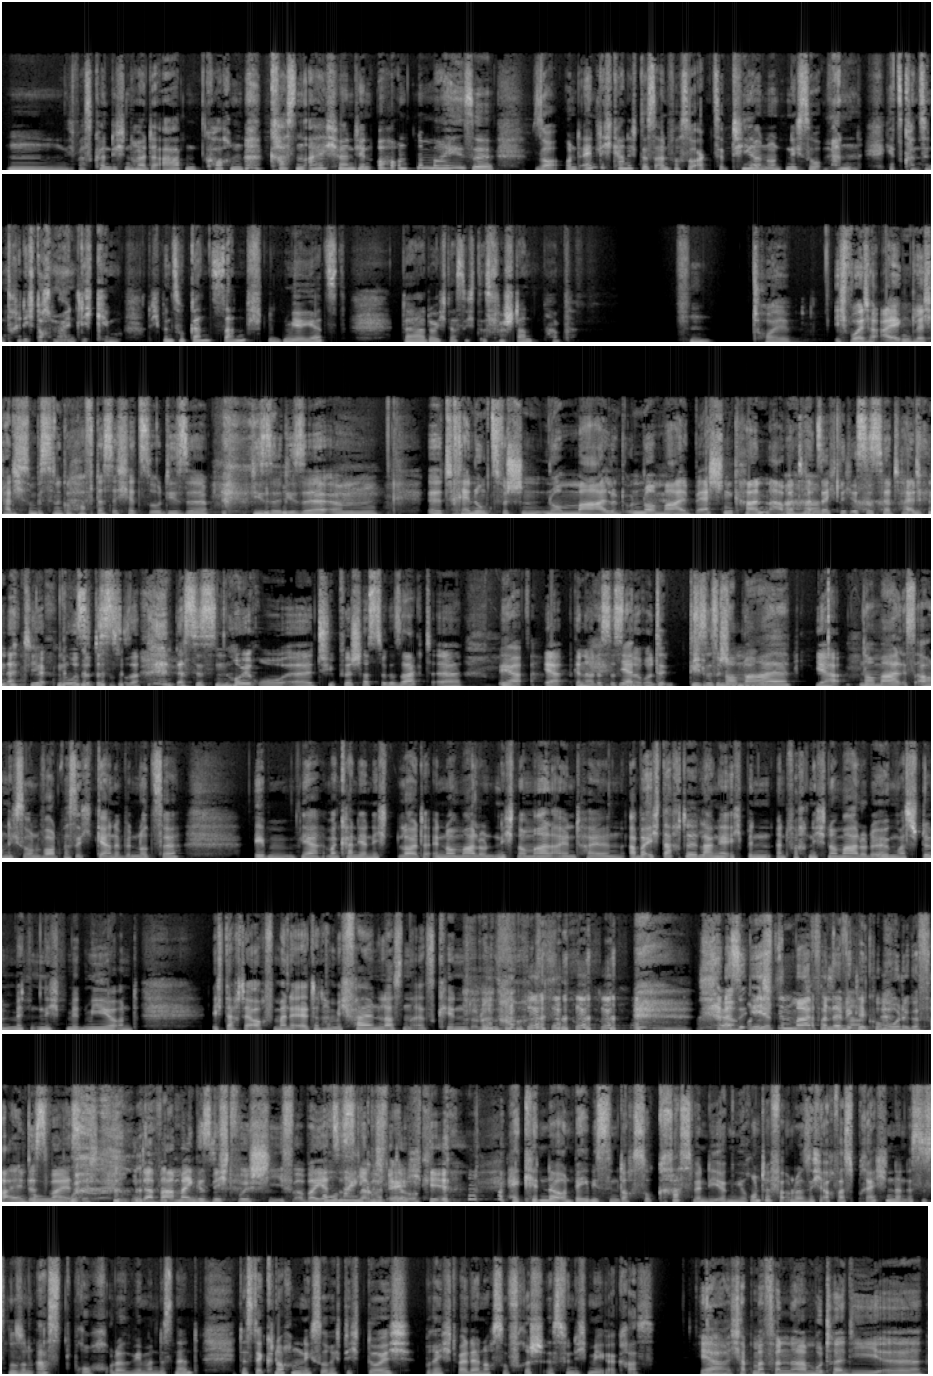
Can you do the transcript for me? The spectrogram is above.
Hm, was könnte ich denn heute Abend kochen? Krassen Eichhörnchen, oh, und eine Meise. So, und endlich kann ich das einfach so akzeptieren und nicht so, Mann, jetzt konzentrier dich doch mal endlich, Kim. Und ich bin so ganz sanft mit mir jetzt, dadurch, dass ich das verstanden habe. Hm. Toll ich wollte eigentlich, hatte ich so ein bisschen gehofft, dass ich jetzt so diese, diese, diese ähm, äh, Trennung zwischen normal und unnormal bashen kann, aber Aha. tatsächlich ist es ja Teil deiner Diagnose. Das ist, so, das ist neurotypisch, hast du gesagt? Äh, ja. Ja, genau, das ist ja, neurotypisch. Dieses normal, Neuro ja. normal ist auch nicht so ein Wort, was ich gerne benutze eben, ja, man kann ja nicht Leute in normal und nicht normal einteilen. Aber ich dachte lange, ich bin einfach nicht normal oder irgendwas stimmt mit, nicht mit mir und ich dachte auch, meine Eltern haben mich fallen lassen als Kind oder so. Ja, also ich bin mal von der Wickelkommode gefallen, das oh. weiß ich. Und da war mein Gesicht wohl schief, aber jetzt oh ist glaube ich wieder echt? okay. Hey, Kinder und Babys sind doch so krass, wenn die irgendwie runterfallen oder sich auch was brechen, dann ist es nur so ein Astbruch oder wie man das nennt, dass der Knochen nicht so richtig durchbricht, weil der noch so frisch ist, finde ich mega krass. Ja, ich habe mal von einer Mutter, die äh,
